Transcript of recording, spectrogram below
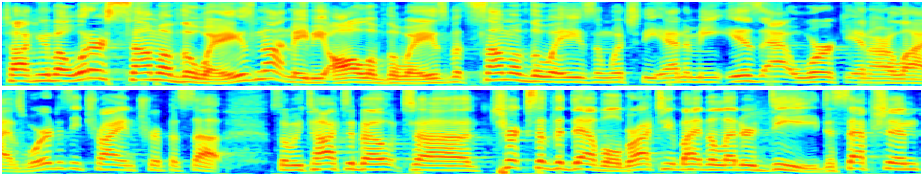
talking about what are some of the ways, not maybe all of the ways, but some of the ways in which the enemy is at work in our lives. Where does he try and trip us up? So we talked about uh, tricks of the devil, brought to you by the letter D deception,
